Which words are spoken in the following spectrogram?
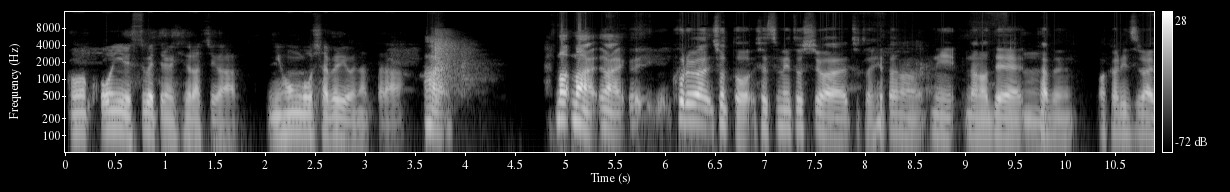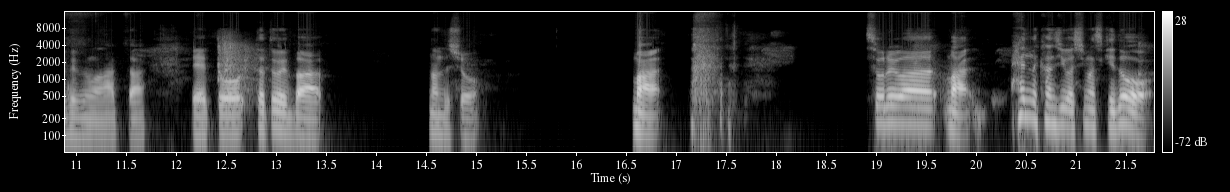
この、ここにいるすべての人たちが、日本語を喋るようになったら、はい。まあまあ、まあ、これはちょっと説明としてはちょっと下手なのになので、うん多分分かりづらい部分はあった。えっ、と、例えば、なんでしょう。まあ、それは、まあ、変な感じはしますけど、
